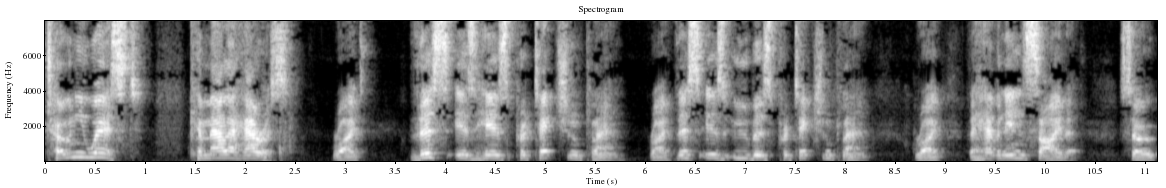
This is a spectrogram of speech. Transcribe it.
Tony West, Kamala Harris, right? This is his protection plan, right? This is Uber's protection plan, right? They have an insider. So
